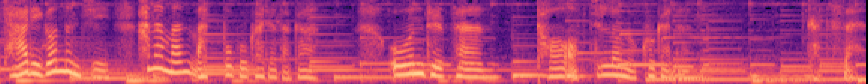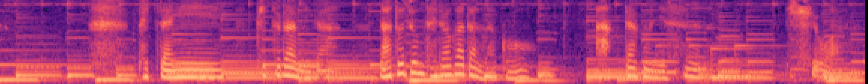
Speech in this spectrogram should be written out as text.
잘 익었는지 하나만 맛보고 가려다가 온 들판 더 엎질러 놓고 가는 볕살. 배짱이 귀뚜라미가 나도 좀 데려가 달라고 악다구니 쓰는 시원.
